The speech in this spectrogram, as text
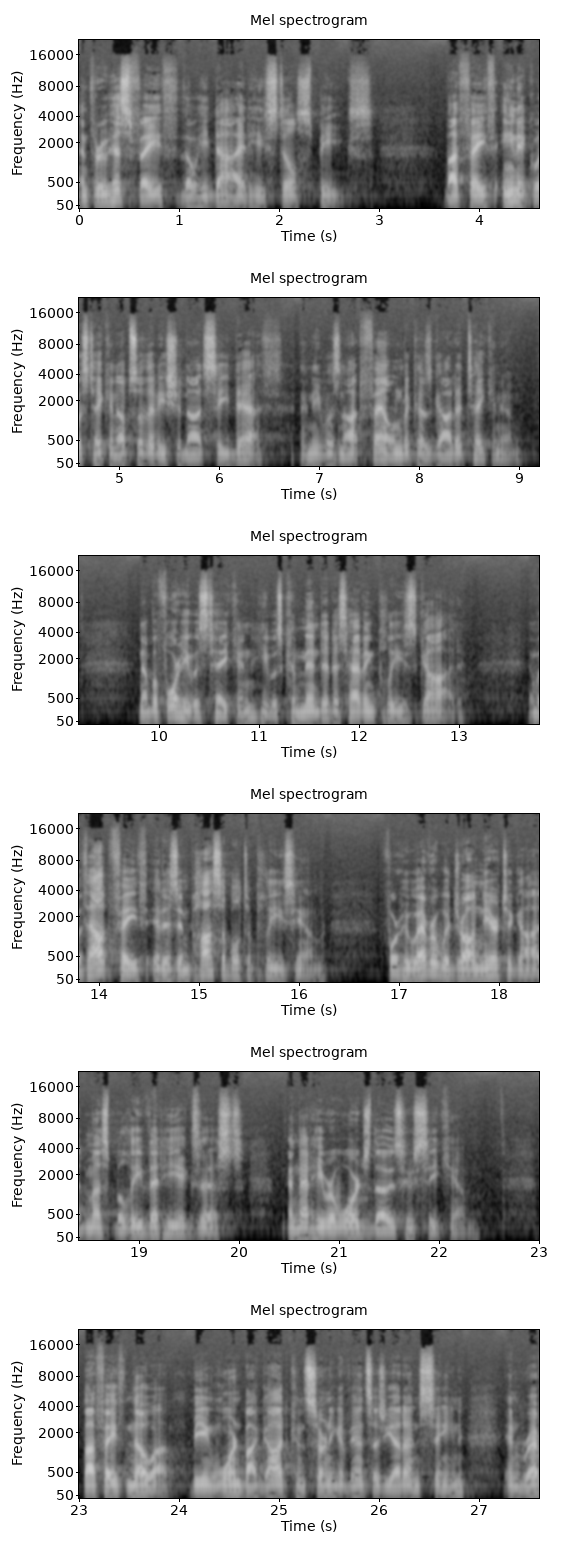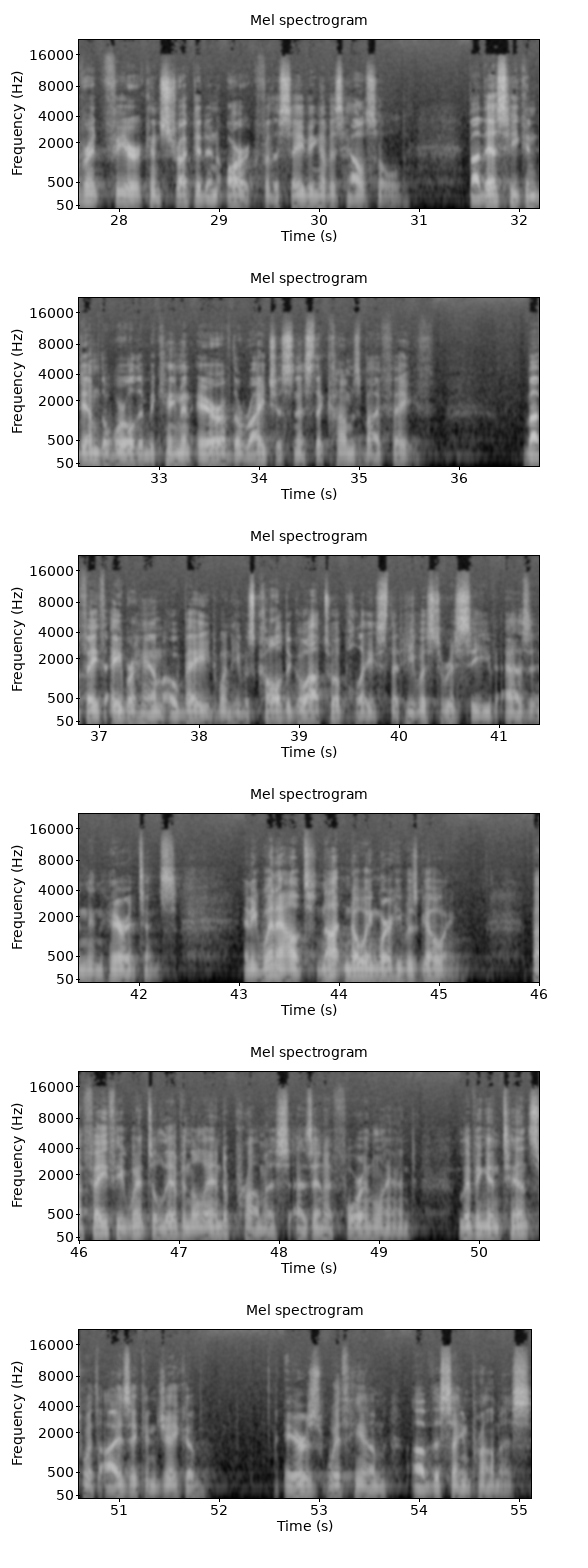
And through his faith, though he died, he still speaks. By faith, Enoch was taken up so that he should not see death, and he was not found because God had taken him. Now, before he was taken, he was commended as having pleased God. And without faith, it is impossible to please him. For whoever would draw near to God must believe that he exists and that he rewards those who seek him. By faith, Noah, being warned by God concerning events as yet unseen, in reverent fear constructed an ark for the saving of his household. By this he condemned the world and became an heir of the righteousness that comes by faith. By faith, Abraham obeyed when he was called to go out to a place that he was to receive as an inheritance. And he went out, not knowing where he was going. By faith, he went to live in the land of promise, as in a foreign land, living in tents with Isaac and Jacob, heirs with him of the same promise.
